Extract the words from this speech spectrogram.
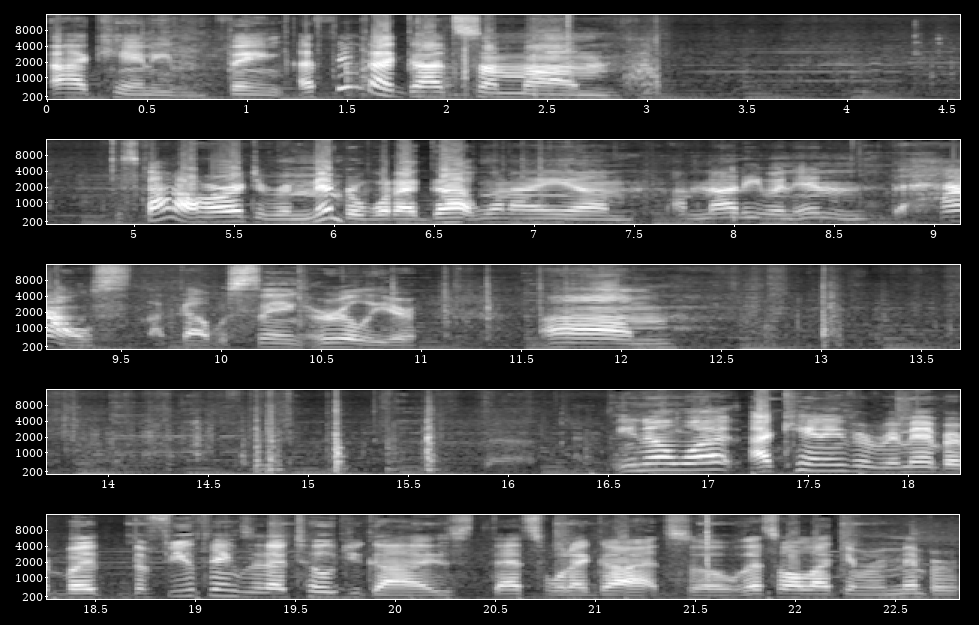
I can't even think. I think I got some um, It's kind of hard to remember what I got when I um I'm not even in the house like I was saying earlier. Um You know what? I can't even remember, but the few things that I told you guys, that's what I got. So that's all I can remember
